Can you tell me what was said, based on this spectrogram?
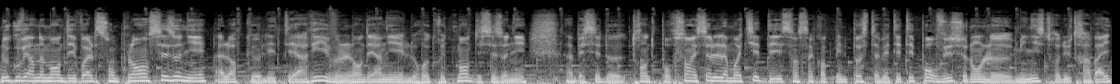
Le gouvernement dévoile son plan saisonnier alors que l'été arrive. L'an dernier, le recrutement des saisonniers a baissé de 30% et seule la moitié des 150 000 postes avaient été pourvus selon le ministre du Travail.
